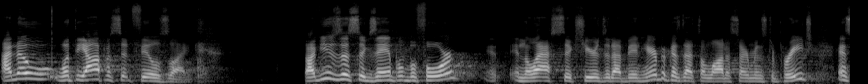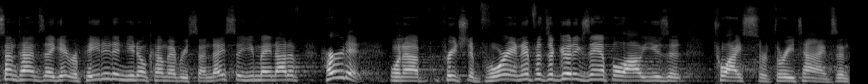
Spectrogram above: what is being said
I know what the opposite feels like. I've used this example before in the last six years that I've been here because that's a lot of sermons to preach. And sometimes they get repeated and you don't come every Sunday, so you may not have heard it when I preached it before. And if it's a good example, I'll use it twice or three times. And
